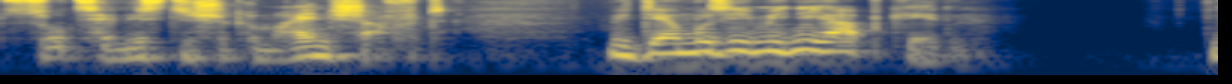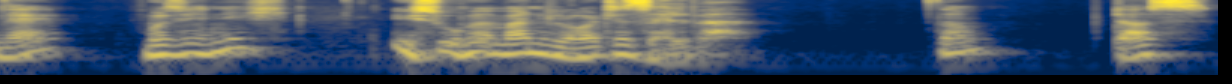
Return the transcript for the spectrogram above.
sozialistische Gemeinschaft, mit der muss ich mich nicht abgeben. Ne? Muss ich nicht? Ich suche mir meine Leute selber. Ne? Das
